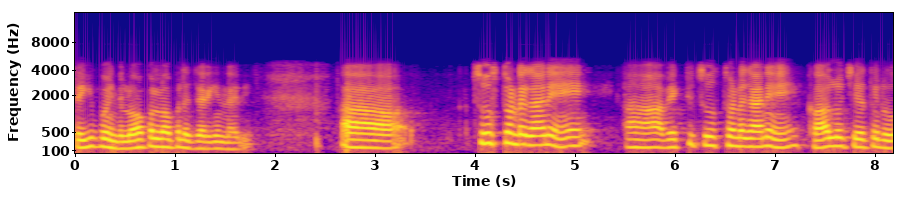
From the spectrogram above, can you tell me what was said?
తెగిపోయింది. లోపల లోపలే జరిగింది అది. ఆ చూస్తుండగానే ఆ వ్యక్తి చూస్తుండగానే కాళ్ళు చేతులు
